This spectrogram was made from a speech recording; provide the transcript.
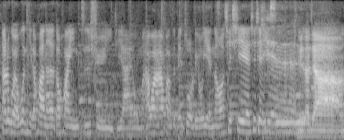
那如果有问题的话呢，都欢迎咨询以及来我们阿旺阿芳这边做留言哦。谢谢谢谢医师，谢谢大家。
